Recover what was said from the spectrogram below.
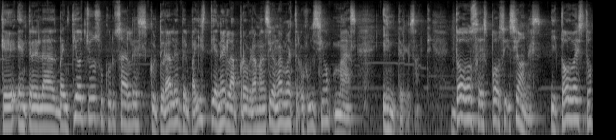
que entre las 28 sucursales culturales del país tiene la programación a nuestro juicio más interesante. Dos exposiciones y todo esto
